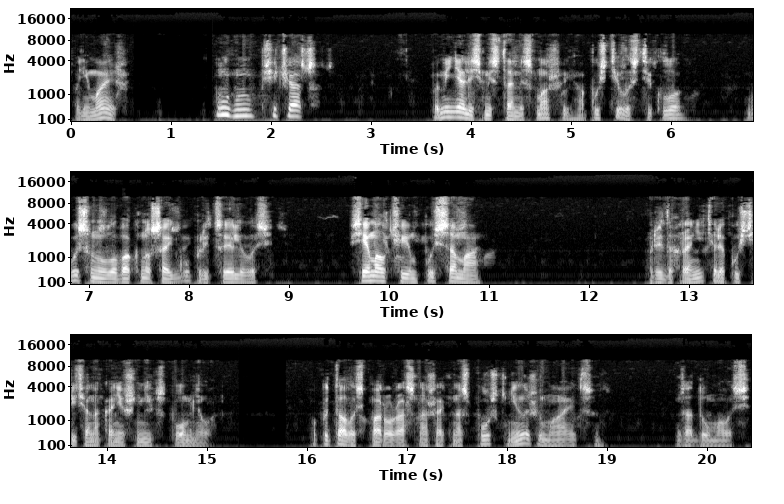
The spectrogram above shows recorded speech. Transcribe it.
понимаешь? Угу, сейчас. Поменялись местами с Машей, опустила стекло, высунула в окно сайгу, прицелилась. Все молчим, пусть сама. Предохранитель опустить она, конечно, не вспомнила. Попыталась пару раз нажать на спуск, не нажимается. Задумалась.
